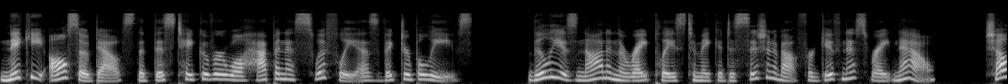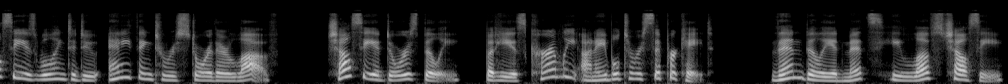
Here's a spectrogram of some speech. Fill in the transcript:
Nikki also doubts that this takeover will happen as swiftly as Victor believes. Billy is not in the right place to make a decision about forgiveness right now. Chelsea is willing to do anything to restore their love. Chelsea adores Billy, but he is currently unable to reciprocate. Then Billy admits he loves Chelsea,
